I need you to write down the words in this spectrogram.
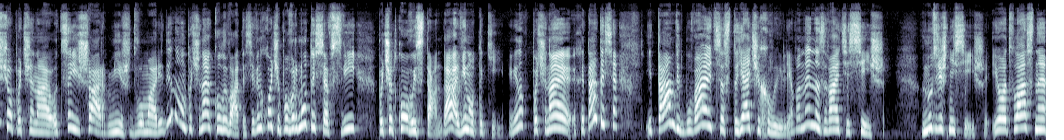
що починає? Оцей шар між двома рідинами починає коливатися. Він хоче повернутися в свій початковий стан. Да? А він отакий. Він починає хитатися, і там відбуваються стоячі хвилі. Вони називаються сейші. Внутрішні сейші. І от, власне,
